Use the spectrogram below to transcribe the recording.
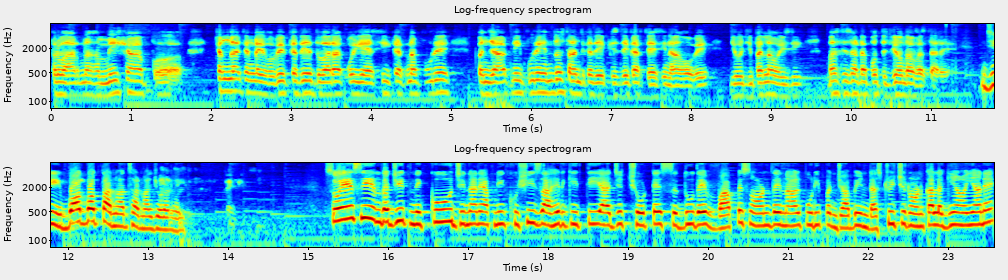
ਪਰਿਵਾਰ ਨਾਲ ਹਮੇਸ਼ਾ ਚੰਗਾ ਚੰਗਾ ਹੀ ਹੋਵੇ। ਕਦੇ ਦੁਬਾਰਾ ਕੋਈ ਐਸੀ ਘਟਨਾ ਪੂਰੇ ਪੰਜਾਬ ਨਹੀਂ ਪੂਰੇ ਹਿੰਦੁਸਤਾਨ 'ਚ ਕਦੇ ਕਿਸੇ ਦੇ ਘਰ 'ਚ ਐਸੀ ਨਾ ਹੋਵੇ ਜੋ ਜੀ ਪਹਿਲਾਂ ਹੋਈ ਸੀ। ਬਸ ਇਹ ਸਾਡਾ ਪੁੱਤ ਜਿਉਂਦਾ ਵਸਦਾ ਰਹੇ। ਜੀ ਬਹੁਤ ਬਹੁਤ ਧੰਨਵਾਦ ਸਾਡੇ ਨਾਲ ਜੁੜਨ ਲਈ। ਸੋ ਇਹ ਸੀ ਇੰਦਰਜੀਤ ਨਿੱਕੂ ਜਿਨ੍ਹਾਂ ਨੇ ਆਪਣੀ ਖੁਸ਼ੀ ਜ਼ਾਹਿਰ ਕੀਤੀ। ਅੱਜ ਛੋਟੇ ਸਿੱਧੂ ਦੇ ਵਾਪਸ ਆਉਣ ਦੇ ਨਾਲ ਪੂਰੀ ਪੰਜਾਬੀ ਇੰਡਸਟਰੀ 'ਚ ਰੌਣਕਾਂ ਲੱਗੀਆਂ ਹੋਈਆਂ ਨੇ।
